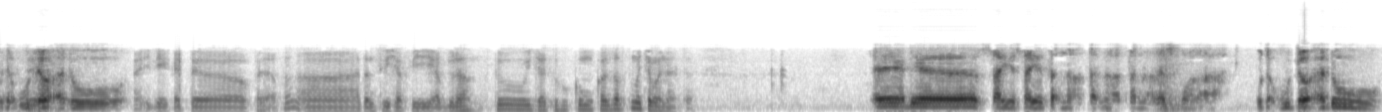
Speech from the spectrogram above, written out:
Budak-budak aduh. Ah, Dia kata apa, apa? Uh, Tan Sri Syafi Abdullah tu jatuh hukum qazaf tu macam mana tu? eh dia saya saya tak nak tak nak tak nak respon lah. Budak-budak aduh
